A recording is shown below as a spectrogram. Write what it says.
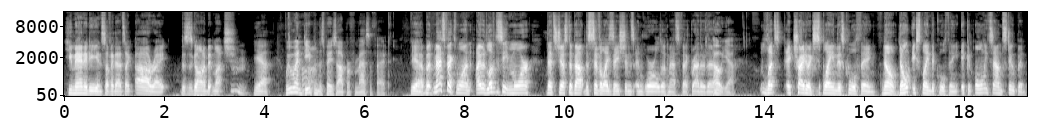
humanity and stuff like that, it's like, all right, this has gone a bit much. Hmm. Yeah. We went deep in the space opera for Mass Effect. Yeah, but hmm. Mass Effect 1, I would love to see more that's just about the civilizations and world of Mass Effect rather than Oh yeah. let's try to explain this cool thing. No, don't explain the cool thing. It can only sound stupid.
